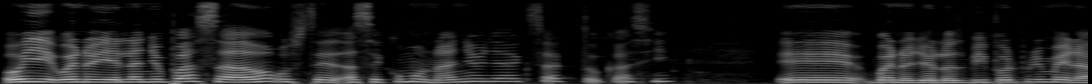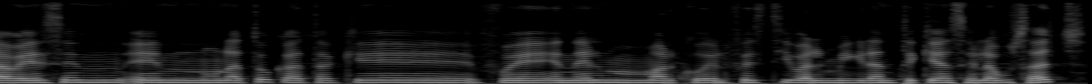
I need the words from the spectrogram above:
Oye, bueno, y el año pasado, usted, hace como un año ya exacto, casi. Eh, bueno, yo los vi por primera vez en, en una tocata que fue en el marco del festival migrante que hace la USACH.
